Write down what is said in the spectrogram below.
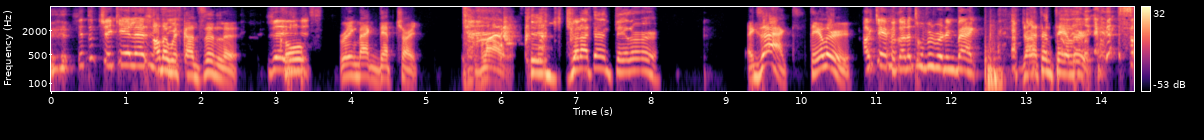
J'ai tout checké, là. J'ai Hors de Wisconsin, là. Colts, running back depth chart. Wow. C'est Jonathan Taylor. exact. Taylor. OK, fait qu'on a trouvé le running back. Jonathan Taylor. So,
